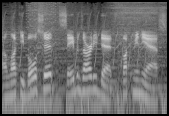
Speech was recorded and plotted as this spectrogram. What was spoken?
Unlucky bullshit. Sabin's already dead. Fuck me in the ass.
